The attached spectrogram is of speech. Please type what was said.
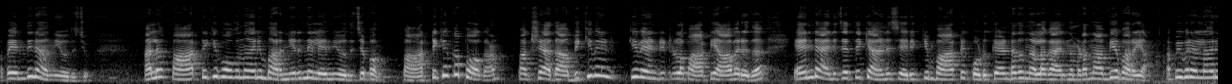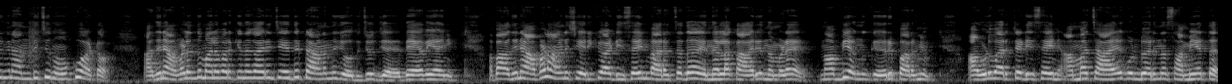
അപ്പോൾ എന്തിനാന്ന്? ചോദിച്ചു. അല്ല പാർട്ടിക്ക് പോകുന്നവരും പറഞ്ഞിരുന്നില്ലേ എന്ന് ചോദിച്ചപ്പം പാർട്ടിക്കൊക്കെ പോകാം പക്ഷെ അത് അബിക്ക് വേണ്ടിക്ക് വേണ്ടിയിട്ടുള്ള പാർട്ടി ആവരുത്. എന്റെ അനുജത്തിക്കാണ് ശരിക്കും പാർട്ടി കൊടുക്കേണ്ടതെന്നുള്ള കാര്യം നമ്മുടെ നവ്യ പറയാം. അപ്പം ഇവരെല്ലാവരും ഇങ്ങനെ അന്തിച്ച് നോക്കുക കേട്ടോ. അതിന് അവൾ എന്ത് മല പറിക്കുന്ന കാര്യം ചെയ്തിട്ടാണെന്ന് ചോദിച്ചു ദേവയാനി. അപ്പോൾ അതിന് അവളാണ് ശരിക്കും ആ ഡിസൈൻ വരച്ചത് എന്നുള്ള കാര്യം നമ്മുടെ നവ്യ അങ്ങ് കയറി പറഞ്ഞു. അവൾ വരച്ച ഡിസൈൻ അമ്മ ചായ കൊണ്ടുവരുന്ന സമയത്ത്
